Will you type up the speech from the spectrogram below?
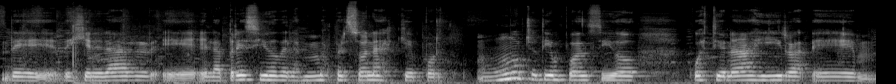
de, generar eh, el aprecio de las mismas personas que por mucho tiempo han sido cuestionadas y em,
